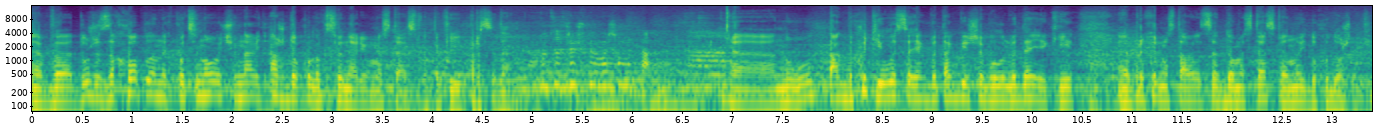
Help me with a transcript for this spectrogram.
е, в дуже захоплених поціновувачів, навіть аж до колекціонерів мистецтва. Такий прецедент. Ну це зрештою ваша мета. Е, ну так би хотілося, якби так більше було людей, які е, прихильно ставляться до мистецтва, ну і до художників.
